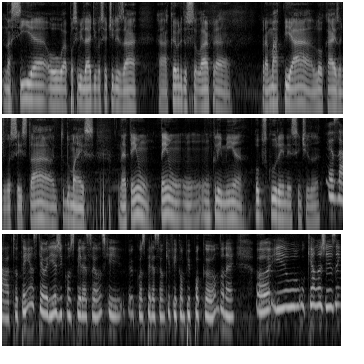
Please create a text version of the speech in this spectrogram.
na CIA ou a possibilidade de você utilizar a câmera do celular para para mapear locais onde você está e tudo mais. Né? Tem, um, tem um, um, um climinha obscuro aí nesse sentido, né? Exato. Tem as teorias de conspiração que, conspiração que ficam pipocando, né? Ah, e o, o que elas dizem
